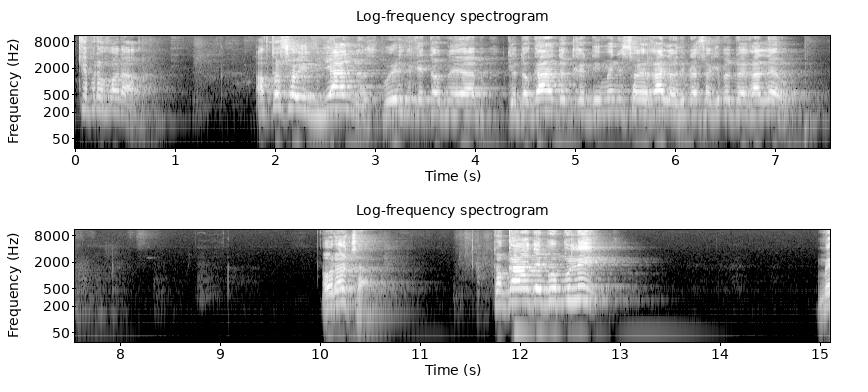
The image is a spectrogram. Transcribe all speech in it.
Και προχωράω. Αυτός ο Ιδιάνος που ήρθε και τον, ε, και τον κάνατε και τη μένει στο Εγάλεο, δίπλα στο κήπεδο του Εγαλαίου. Ο Ρότσα. Τον κάνατε μπουμπουλί. Με,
